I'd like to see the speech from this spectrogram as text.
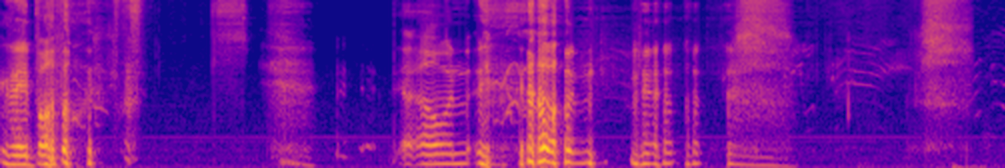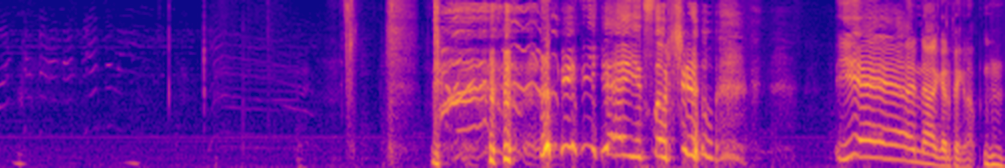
They both. oh, n- oh no. yeah, it's so true. Yeah, now I gotta pick it up. Mm.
